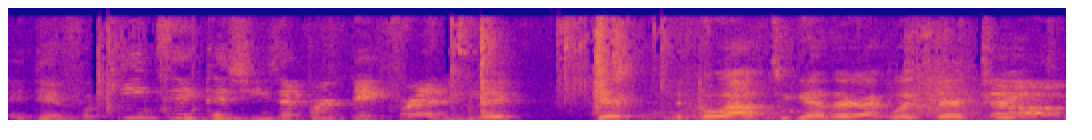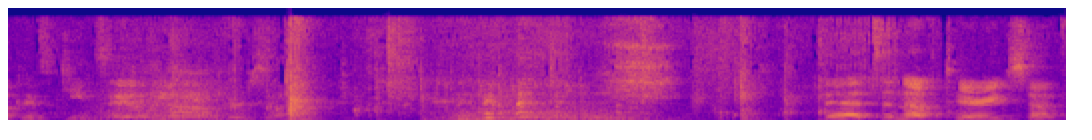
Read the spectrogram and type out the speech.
And they're for Kinsey because she's a birthday friend. They get to go out together with their treat. No, because Kinsey will leave Amber some. That's enough, Terry. Stop.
